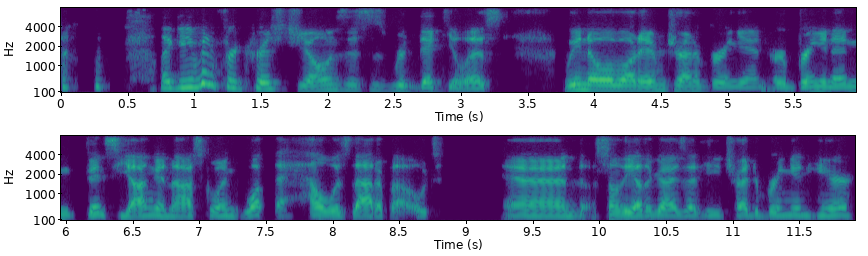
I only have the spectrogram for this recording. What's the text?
like even for Chris Jones, this is ridiculous. We know about him trying to bring in or bringing in Vince Young and us going, what the hell was that about? And some of the other guys that he tried to bring in here.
